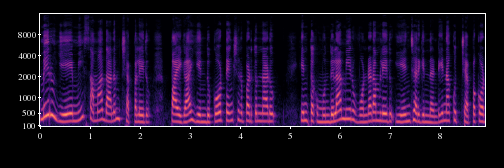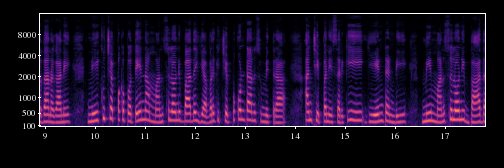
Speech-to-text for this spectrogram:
మీరు ఏమీ సమాధానం చెప్పలేదు. పైగా ఎందుకో టెన్షన్ పడుతున్నాడు. ఇంతకు ముందులా మీరు ఉండడం లేదు. ఏం జరిగిందండి? నాకు చెప్పకూడదు అనగానే నీకు చెప్పకపోతే నా మనసులోని బాధ ఎవరికి చెప్పుకుంటాను సుమిత్ర? అని చెప్పనేసరికి ఏంటండి? మీ మనసులోని బాధ.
